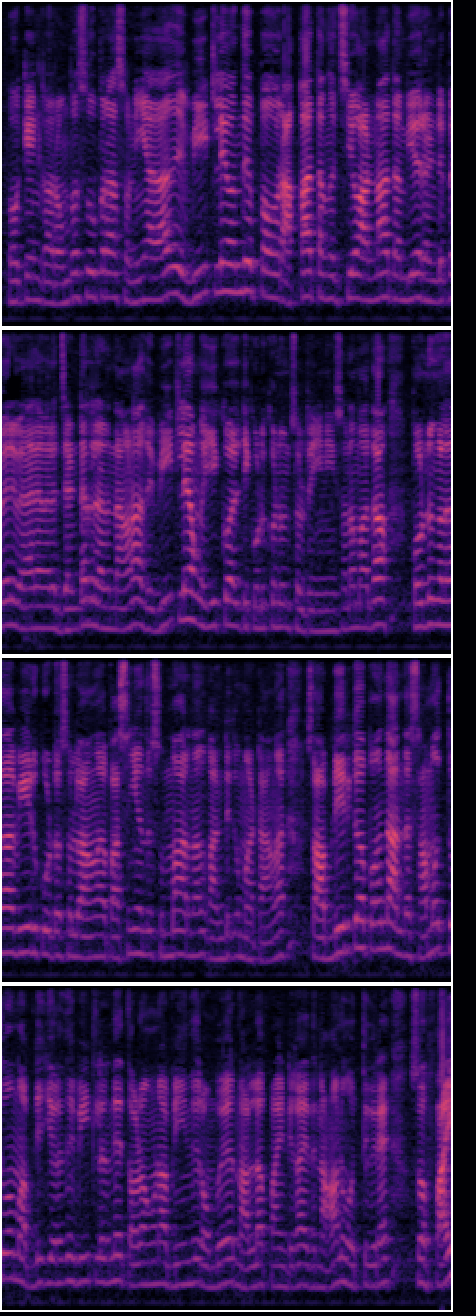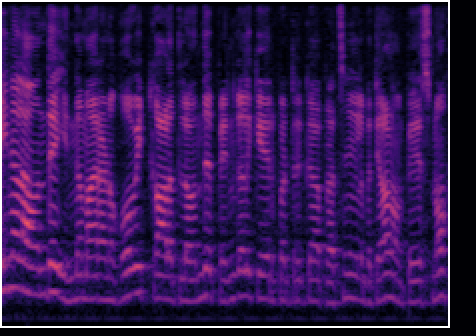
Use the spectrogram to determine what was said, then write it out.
ஓகேங்க்கா ஓகேங்கக்கா ரொம்ப சூப்பராக சொன்னீங்க. அதாவது வீட்டிலே வந்து இப்போ ஒரு அக்கா தங்கச்சியோ அண்ணா தம்பியோ ரெண்டு பேர் வேறு வேறு ஜெண்டரில் இருந்தாங்கன்னா அது வீட்லயே அவங்க ஈக்குவாலிட்டி கொடுக்கணும்னு சொல்கிறீங்க நீங்கள் சொன்ன மாதிரி தான் பொண்ணுங்களை தான் வீடு கூட்ட சொல்லுவாங்க. பசங்க வந்து சும்மா இருந்தாலும் கண்டுக்க மாட்டாங்க. ஸோ அப்படி இருக்கப்போ வந்து அந்த சமத்துவம் அப்படிங்கிறது வீட்டிலேருந்தே இருந்தே தொடங்கணும் அப்படிங்கிறது ரொம்பவே நல்ல பாயிண்ட்டுக்காக இதை நானும் ஒத்துக்கிறேன். ஸோ ஃபைனலாக வந்து இந்த மாதிரியான கோவிட் காலத்தில் வந்து பெண்களுக்கு ஏற்பட்டிருக்க பிரச்சனைகளை பற்றிலாம் நம்ம பேசணும்.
